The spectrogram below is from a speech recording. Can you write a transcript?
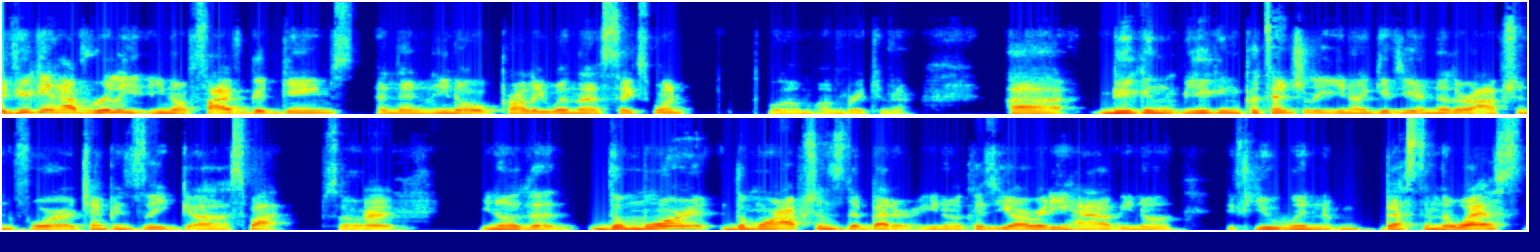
if you can have really, you know, five good games and then you know probably win that sixth one, well, I'm, I'm breaking there. Uh, you can you can potentially, you know, it gives you another option for a Champions League uh, spot. So right. you know the the more the more options the better you know because you already have you know if you win best in the west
